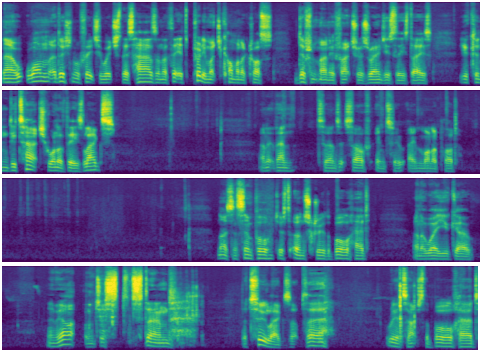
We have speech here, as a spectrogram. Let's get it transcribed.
Now, one additional feature which this has, and I think it's pretty much common across different manufacturers' ranges these days, you can detach one of these legs and it then turns itself into a monopod. Nice and simple, just unscrew the ball head and away you go. There we are, I'll just stand the two legs up there, reattach the ball head,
